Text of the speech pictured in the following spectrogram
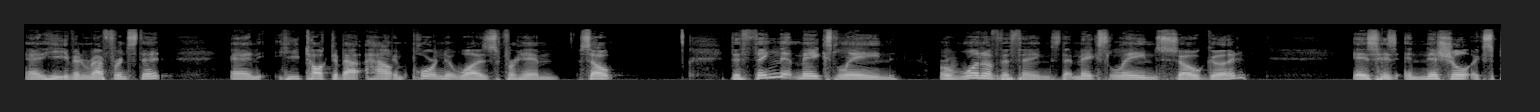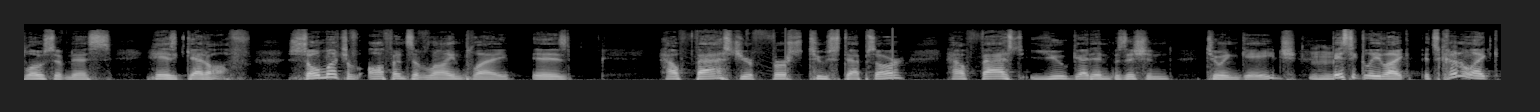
and he even referenced it. And he talked about how important it was for him. So, the thing that makes Lane, or one of the things that makes Lane so good, is his initial explosiveness, his get off. So much of offensive line play is how fast your first two steps are, how fast you get in position to engage. Mhm. Basically, like it's kind of like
